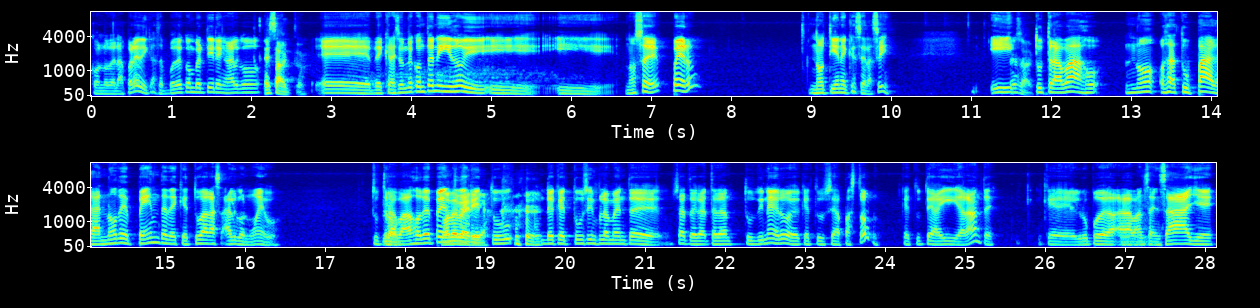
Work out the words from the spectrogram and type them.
con lo de la prédica. Se puede convertir en algo Exacto. Eh, de creación de contenido y, no sé, pero no tiene que ser así. Y tu trabajo, no, o sea, tu paga no depende de que tú hagas algo nuevo. Tu trabajo depende de, que tú, de que tú simplemente, o sea, te, dan tu dinero, es que tú seas pastor, que tú estés ahí adelante, que el grupo de alabanza ensaye,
